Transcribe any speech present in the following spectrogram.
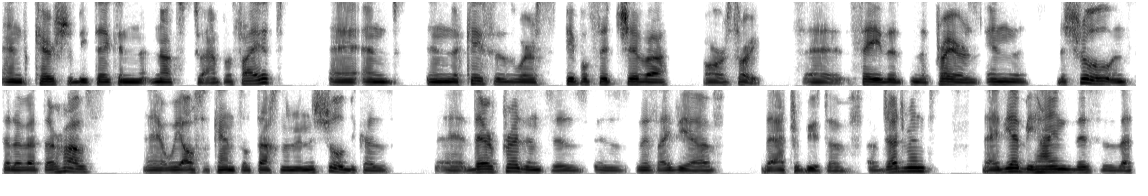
and care should be taken not to amplify it. Uh, and in the cases where people sit shiva, or sorry, uh, say the, the prayers in the, shul instead of at their house, uh, we also cancel tachnun in the shul because uh, their presence is is this idea of the attribute of, of judgment. The idea behind this is that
